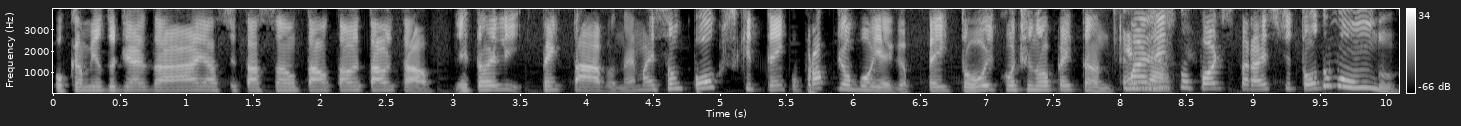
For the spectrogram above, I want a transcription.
O Caminho do Jedi, a citação tal, tal e tal e tal. Então ele peitava, né? Mas são poucos que tem. O próprio John Boyega peitou e continuou peitando. Mas a Exato. gente não pode esperar isso de todo mundo.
